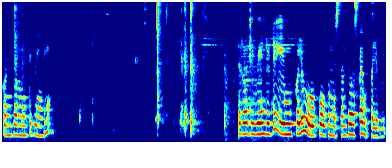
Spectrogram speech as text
కొంచెం మెంతిపిండి తర్వాత ఇవి ఏంటంటే ఈ ముక్కలు పోపుని ఇస్తాను దోసకాయ ముక్కలు ఇవి.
